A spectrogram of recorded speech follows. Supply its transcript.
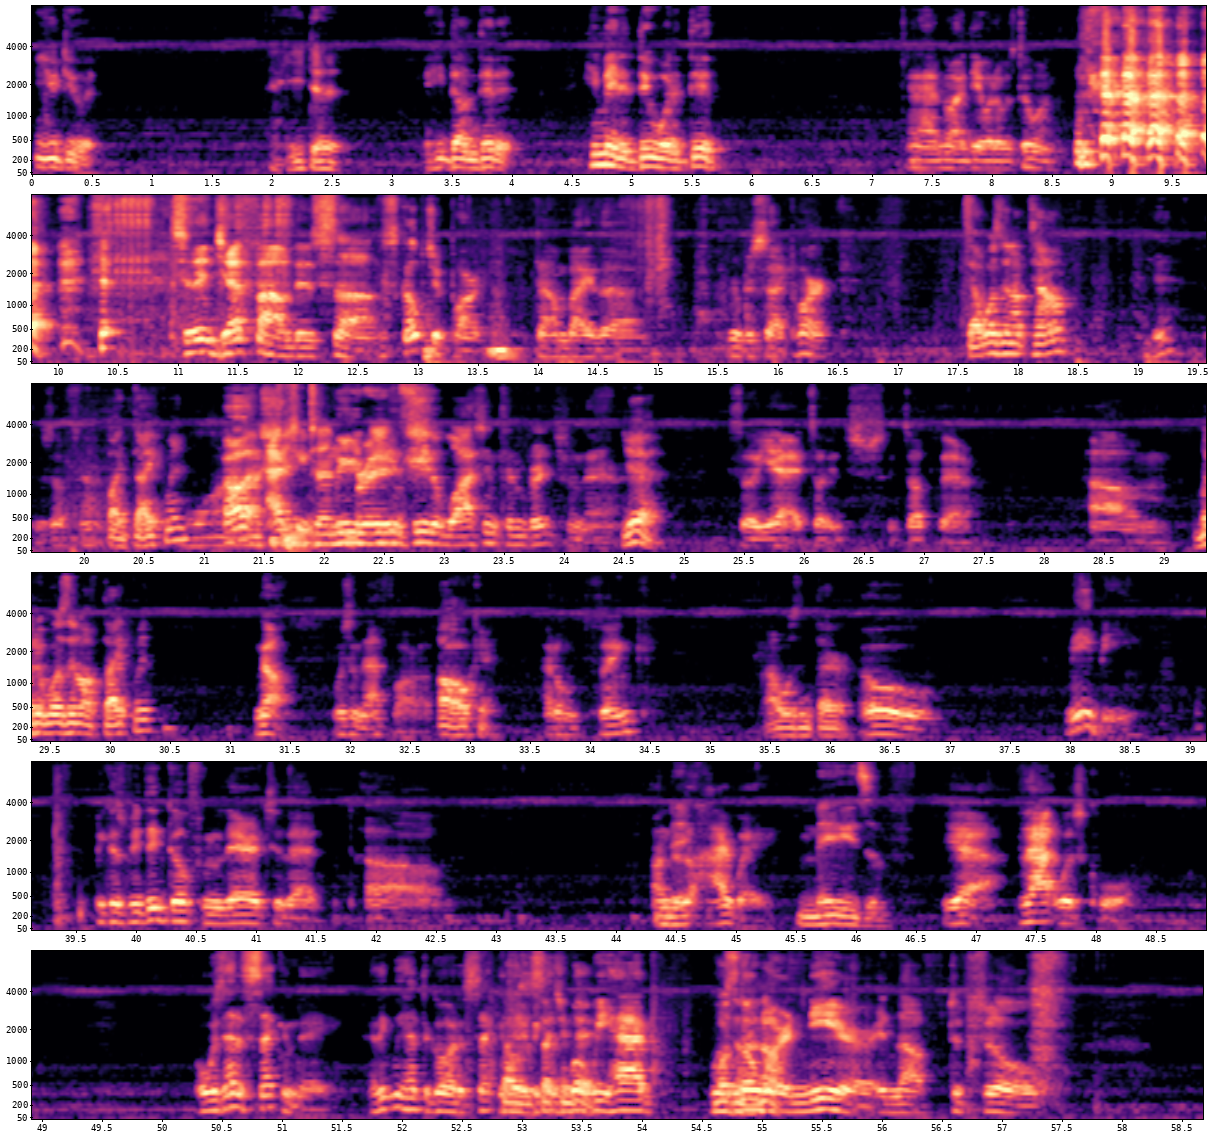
You do it. He did it. He done did it. He made it do what it did. and I had no idea what I was doing. so then Jeff found this uh, sculpture park down by the Riverside Park. That wasn't uptown Yeah, it was uptown. by Dyckman. Oh, actually, Washington we, Bridge. you can see the Washington Bridge from there. Yeah, So yeah, it's it's it's up there. Um, but it wasn't off Dyckman. no, it wasn't that far up. Oh, okay. I don't think. I wasn't there. Oh, maybe because we did go from there to that uh, under Nick. the highway. Maze of Yeah, that was cool. Or was that a second day? I think we had to go out a second That day was the because second what day. we had was Wasn't nowhere enough. near enough to fill.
